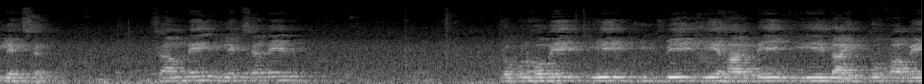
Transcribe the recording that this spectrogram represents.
ইলেকশন সামনে ইলেকশনের যখন হবে, কে জিতবে, কে হারবে, কে দায়িত্ব পাবে,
